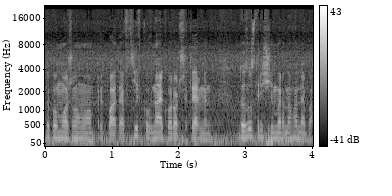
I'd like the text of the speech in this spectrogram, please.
допоможемо вам придбати автівку в найкоротший термін. До зустрічі, мирного неба!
